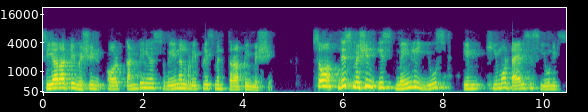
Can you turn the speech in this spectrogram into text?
CRRT machine or continuous renal replacement therapy machine. So this machine is mainly used in hemodialysis units,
